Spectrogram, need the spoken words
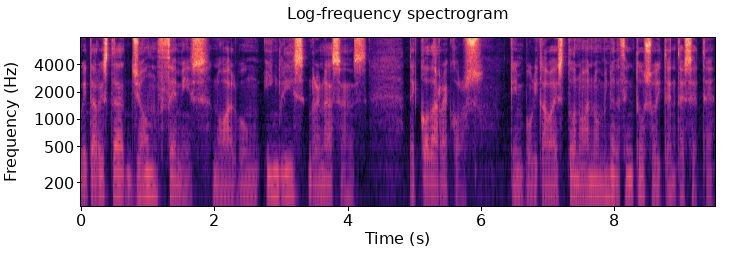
guitarrista John Themis no álbum English Renaissance de Coda Records, quen publicaba isto no ano 1987.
